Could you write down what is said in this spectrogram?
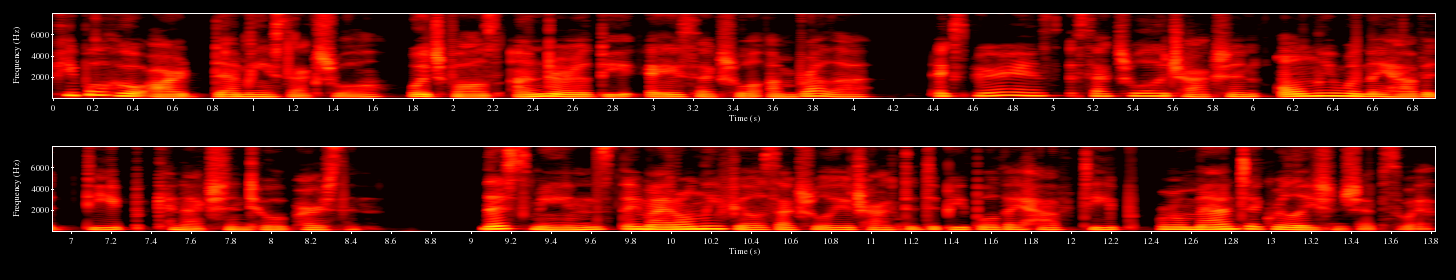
people who are demisexual, which falls under the asexual umbrella, experience sexual attraction only when they have a deep connection to a person. This means they might only feel sexually attracted to people they have deep romantic relationships with.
